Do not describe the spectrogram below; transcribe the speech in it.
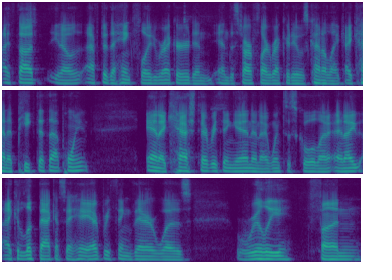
I thought, you know, after the Hank Floyd record and and the Starflyer record, it was kind of like I kind of peaked at that point, and I cashed everything in, and I went to school, and, and I I could look back and say, hey, everything there was really fun,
